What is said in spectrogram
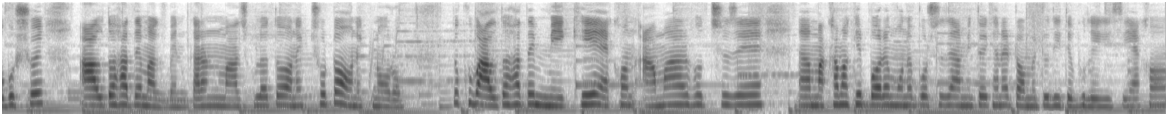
অবশ্যই আলতো হাতে মাখবেন, কারণ মাছগুলো তো অনেক ছোট, অনেক নরম। তো খুব আলতো হাতে মেখে এখন আমার হচ্ছে যে মাখামাখির পরে মনে পড়ছে যে, আমি তো এখানে টমেটো দিতে ভুলে গেছি। এখন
